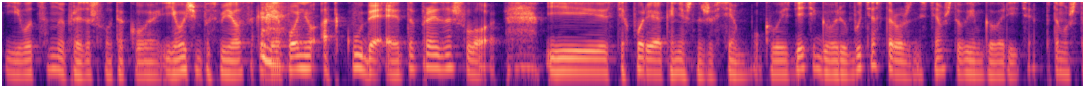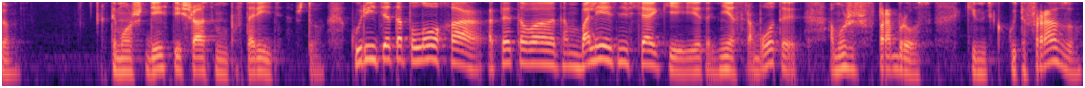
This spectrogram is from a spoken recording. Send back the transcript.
и вот со мной произошло такое. Я очень посмеялся, когда я понял, откуда это произошло. И с тех пор я, конечно же, всем, у кого есть дети, говорю, будьте осторожны с тем, что вы им говорите. Потому что ты можешь 10 тысяч раз ему повторить, что курить это плохо, от этого там болезни всякие, и это не сработает. А можешь в проброс кинуть какую-то фразу,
